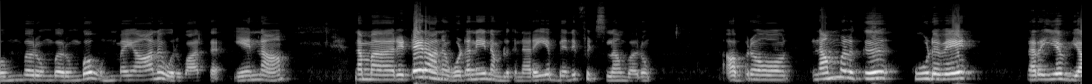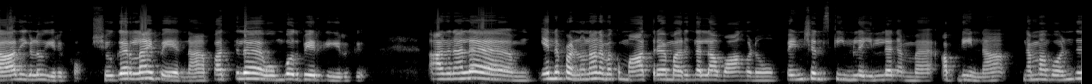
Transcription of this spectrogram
ரொம்ப ரொம்ப ரொம்ப உண்மையான ஒரு வார்த்தை. ஏன்னா நம்ம ரிட்டையர் ஆன உடனே நம்மளுக்கு நிறைய பெனிஃபிட்ஸ்லாம் வரும். அப்புறம் நம்மளுக்கு கூடவே நிறைய வியாதிகளும் இருக்கும். சுகர்லாம் இப்போ நான் பத்தில் ஒம்பது பேருக்கு இருக்குது அதனால் என்ன பண்ணணும்னா நமக்கு மாத்திரை மருந்தெல்லாம் வாங்கணும். பென்ஷன் ஸ்கீமில் இல்லை நம்ம அப்படின்னா நம்ம வந்து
